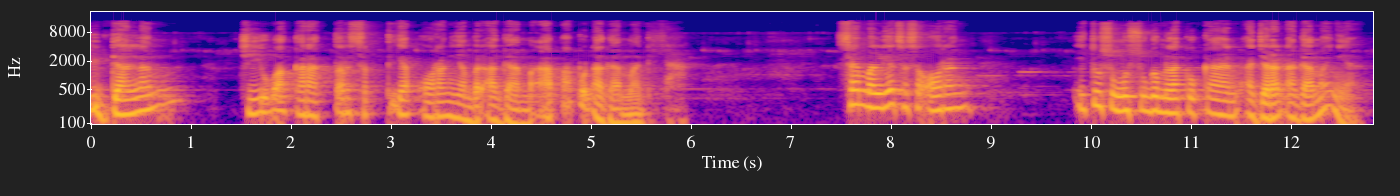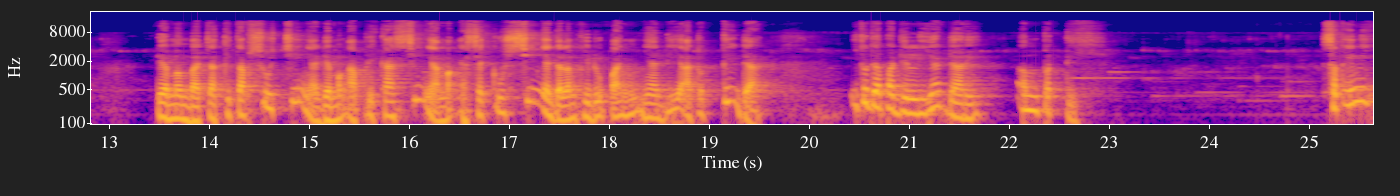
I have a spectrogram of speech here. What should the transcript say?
di dalam jiwa karakter setiap orang yang beragama, apa pun agama dia. Saya melihat seseorang itu sungguh-sungguh melakukan ajaran agamanya. Dia membaca kitab sucinya, dia mengaplikasinya, mengeksekusinya dalam kehidupannya dia atau tidak. Itu dapat dilihat dari empati. Saat ini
